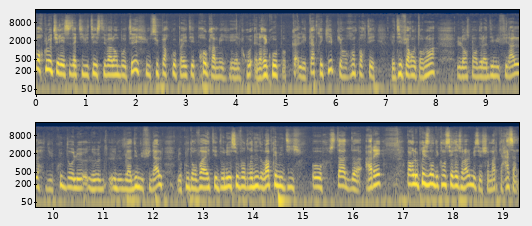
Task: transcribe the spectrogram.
Pour clôturer ces activités estivales en beauté, une super coupe a été programmée et elle, regroupe les quatre équipes qui ont remporté les différents tournois. Le lancement de la demi-finale du coup de, la demi-finale, le coup d'envoi a été donné ce vendredi dans l'après-midi au stade Arrêt par le président du conseil régional, M. Chamark Hassan,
